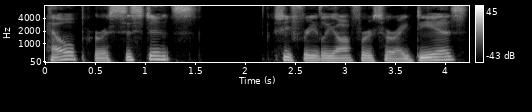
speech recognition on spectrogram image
help, her assistance. She freely offers her ideas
